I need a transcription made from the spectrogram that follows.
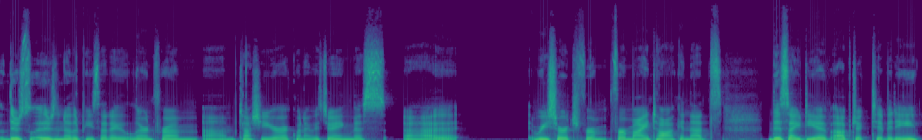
there's there's another piece that I learned from um, Tasha Eurich when I was doing this uh, research for for my talk, and that's this idea of objectivity.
